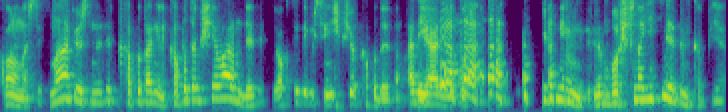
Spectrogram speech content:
Konulaştık. Ne yapıyorsun dedi. Kapıdan geliyor. Kapıda bir şey var mı dedi. Yok dedim Hüseyin hiçbir şey yok kapıda dedim. Hadi ya dedim. Gitmeyeyim dedim. Boşuna gitme dedim kapıya.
